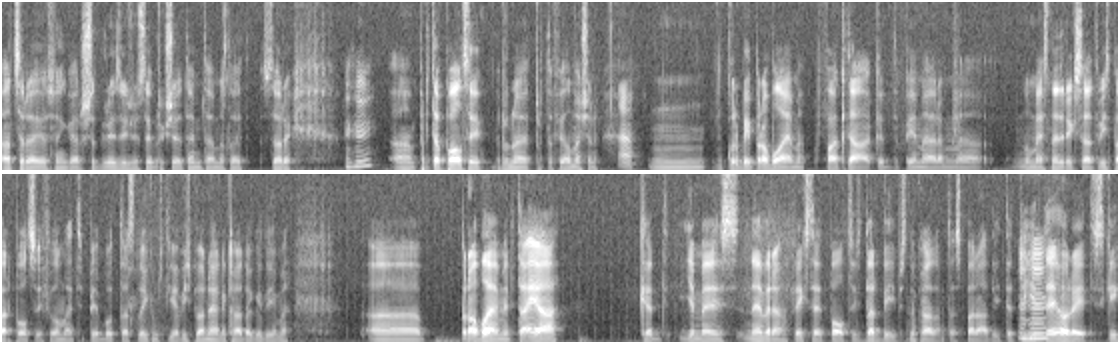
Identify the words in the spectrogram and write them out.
atcerējos, vienkārši atgriezīšos iepriekšējā tematā mazliet. Sorry. Mhm. Um, par to policiju runājot, par to filmēšanu. Ah. Mm, kur bija problēma? Faktā, kad, piemēram, uh, nu, mēs nedrīkstētu vispār policiju filmēt, ja būtu tas likums, ja vispār ne nekādā gadījumā. Uh, problēma ir tajā, ka, ja mēs nevaram fiksēt policijas darbības, nu, kādam tas parādīt, tad mm. -hmm. teorētiski.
